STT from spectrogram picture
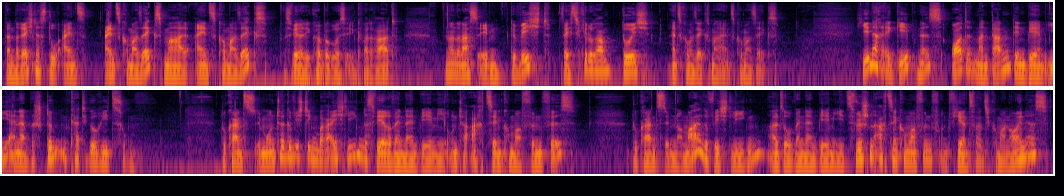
dann rechnest du 1,6 mal 1,6, das wäre die Körpergröße in Quadrat. Und dann hast du eben Gewicht, 60 Kilogramm, durch 1,6 mal 1,6. Je nach Ergebnis ordnet man dann den BMI einer bestimmten Kategorie zu. Du kannst im untergewichtigen Bereich liegen, das wäre, wenn dein BMI unter 18,5 ist. Du kannst im Normalgewicht liegen, also wenn dein BMI zwischen 18,5 und 24,9 ist.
